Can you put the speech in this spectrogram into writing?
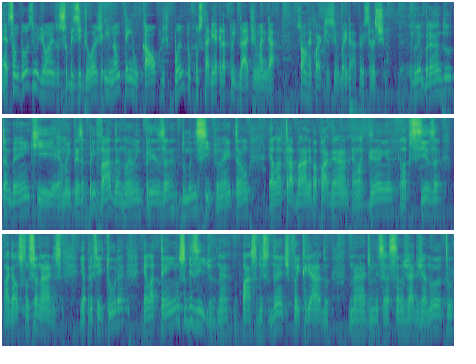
é, são 12 milhões o subsídio hoje e não tem um cálculo de quanto custaria a gratuidade de Maringá. Só um recortezinho. Obrigado, Celestino. Lembrando também que é uma empresa privada, não é uma empresa do município, né? Então, ela trabalha para pagar, ela ganha, ela precisa pagar os funcionários. E a prefeitura, ela tem um subsídio, né? O passo do estudante foi criado na administração Jairo Janotto,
